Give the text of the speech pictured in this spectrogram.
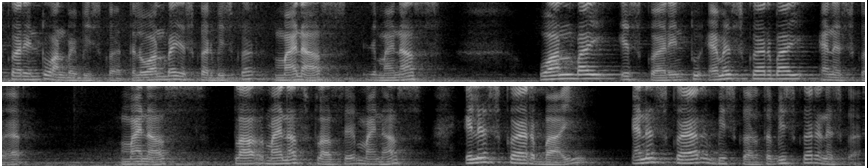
square into one by b square তাহলে one by square b square minus যে minus one by square into m square by n square minus plus minus প্লাসে minus l square by n square b square অর্থাৎ বি স্কোয়ার এন স্কোয়ার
